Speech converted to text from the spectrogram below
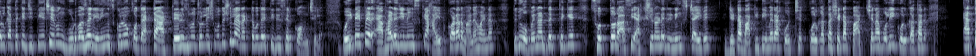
কলকাতাকে জিতিয়েছে এবং গুড়বাজার ইনিংসগুলো কত একটা আটত্রিশ, উনচল্লিশ মতো ছিল আর একটা বোধহয় তিরিশের কম ছিল। ওই টাইপের অ্যাভারেজ ইনিংসকে হাইপ করার মানে হয় না। তুমি ওপেনারদের থেকে সত্তর, আশি, একশো রানের ইনিংস চাইবে, যেটা বাকি টিমেরা করছে। কলকাতা সেটা পাচ্ছে না বলেই কলকাতার এত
